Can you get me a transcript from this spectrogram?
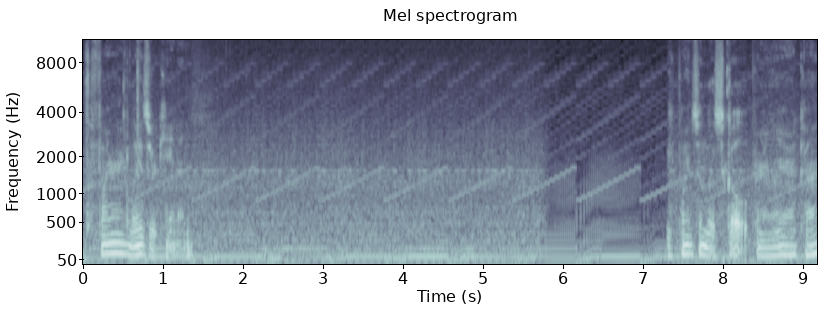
Mouth firing laser cannon. He points in the skull, apparently, okay.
